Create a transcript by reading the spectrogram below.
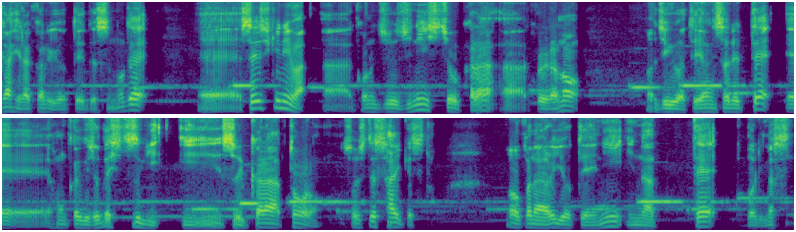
が開かれる予定ですので、えー、正式にはあこの10時に市長からあこれらの授業が提案されて、えー本会議場で質疑、それから討論、そして採決と行われる予定になっております。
